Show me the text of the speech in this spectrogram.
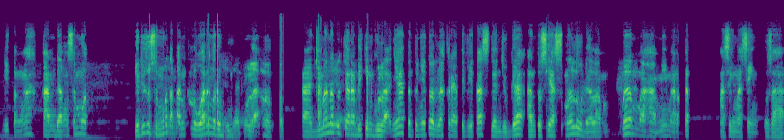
di tengah kandang semut. Jadi tuh semut Hmm. akan keluar ngerubung Exactly. gula lu. Nah, gimana lu Iya. cara bikin gulanya? Tentunya itu adalah kreativitas dan juga antusiasme lu dalam memahami market masing-masing usaha.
